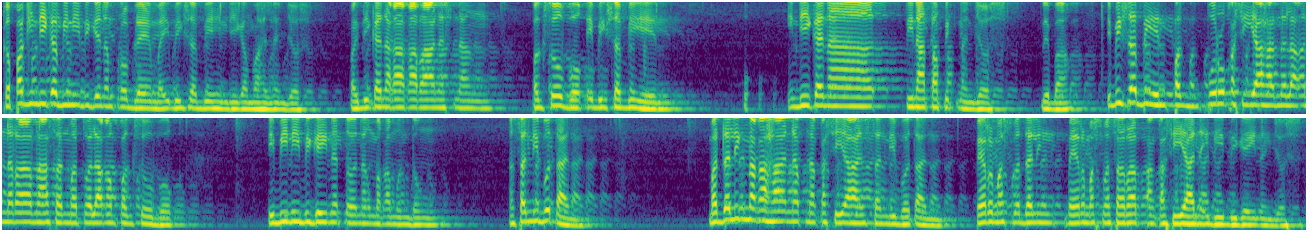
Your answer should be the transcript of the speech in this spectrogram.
kapag hindi ka binibigyan ng problema, ibig sabihin hindi ka mahal ng Diyos. Pag di ka nakakaranas ng pagsubok, ibig sabihin, hindi ka na tinatapik ng Diyos. Di ba? Ibig sabihin, pag puro kasiyahan na lang ang nararanasan mo at wala kang pagsubok, ibinibigay na to ng makamundong ng sanlibutan. Madaling makahanap ng kasiyahan sa sanlibutan, pero mas madaling pero mas masarap ang kasiyahan na ibibigay ng Diyos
